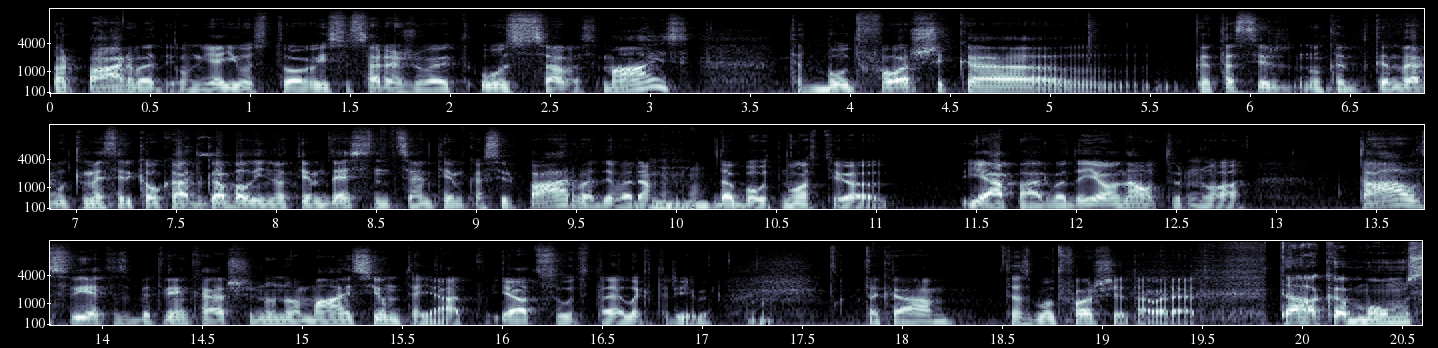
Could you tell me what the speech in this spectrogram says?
par pārvadi, un ja jūs to visu saražojat uz savas mājas, tad būtu forši, ka, ka tas ir, nu, kad, kad varbūt ka mēs arī kaut kādu gabaliņu no tiem desmit centiem, kas ir pārvade, varam mm -hmm. dabūt nost, jo jāpārvada jau nav tur no tālas vietas, bet vienkārši nu, no mājas jumta jā, jāatsūta tā elektrība. Tā kā Tas būtu forši, ja tā varētu. Tā ka mums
